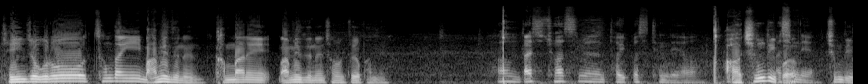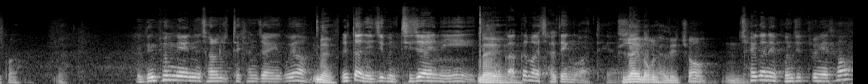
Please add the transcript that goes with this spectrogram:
개인적으로 상당히 마음에 드는, 간만에 마음에 드는 전원택을 봤네요. 아, 날씨 좋았으면 더 이뻤을 텐데요. 아, 지금도 이뻐요. 아쉽네요. 지금도 이뻐요. 네. 능평리에 있는 전원주택 현장이고요. 네. 일단 이 집은 디자인이 네. 정말 깔끔하게 잘 된 것 같아요. 디자인이 너무 잘 돼 있죠? 음. 최근에 본 집 중에서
